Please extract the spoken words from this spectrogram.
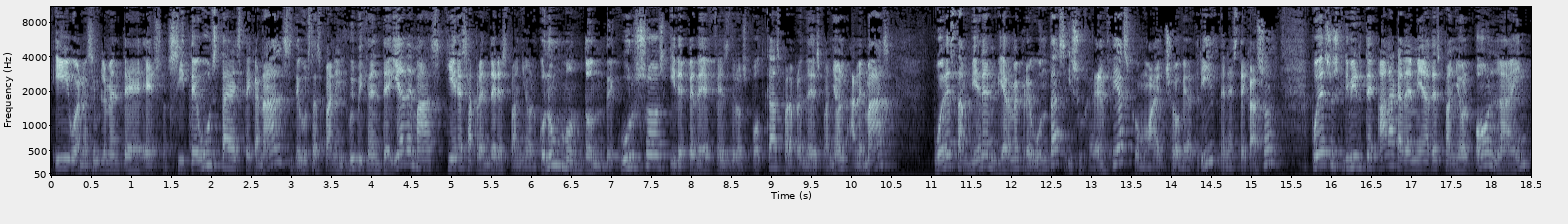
Y bueno, simplemente eso. Si te gusta este canal, si te gusta Spanish with Vicente y además quieres aprender español con un montón de cursos y de PDFs de los podcasts para aprender español, además Puedes también enviarme preguntas y sugerencias, como ha hecho Beatriz en este caso. Puedes suscribirte a la Academia de Español Online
